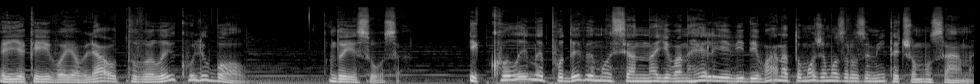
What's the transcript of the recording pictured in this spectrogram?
який виявляв ту велику любов до Ісуса. І коли ми подивимося на Євангеліє від Івана, то можемо зрозуміти, чому саме.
